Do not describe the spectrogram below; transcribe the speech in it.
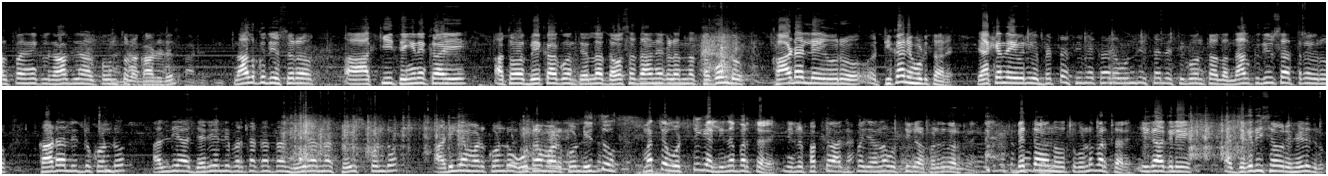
ಅಲ್ಪ ನಾಲ್ಕು ದಿನ ಅಲ್ಪ ಉಂಟು ಕಾಡು ಕಾಡು ನಾಲ್ಕು ದಿವಸ ಅಕ್ಕಿ ತೆಂಗಿನಕಾಯಿ ಅಥವಾ ಬೇಕಾಗುವಂಥ ಎಲ್ಲ ದವಸ ಧಾನ್ಯಗಳನ್ನು ತಗೊಂಡು ಕಾಡಲ್ಲಿ ಇವರು ಠಿಕಾಣಿ ಹುಡ್ತಾರೆ. ಯಾಕೆಂದರೆ ಇವರಿಗೆ ಬೆತ್ತ ಸೀಮೆಕಾರ ಒಂದು ದಿವಸದಲ್ಲೇ ಸಿಗುವಂಥಲ್ಲ ನಾಲ್ಕು ದಿವಸ ಹತ್ರ ಇವರು ಕಾಡಲ್ಲಿದ್ದುಕೊಂಡು ಅಲ್ಲಿಯ ಜರಿಯಲ್ಲಿ ಬರ್ತಕ್ಕಂಥ ನೀರನ್ನು ಸೇವಿಸಿಕೊಂಡು ಅಡುಗೆ ಮಾಡಿಕೊಂಡು ಊಟ ಮಾಡಿಕೊಂಡು ಇದ್ದು ಮತ್ತೆ ಒಟ್ಟಿಗೆ ಅಲ್ಲಿಂದ ಬರ್ತಾರೆ. ನೀವು ಪತ್ತು ಹದಿನೈದು ಜನ ಒಟ್ಟಿಗೆ ಪಡೆದು ಬರ್ತಾರೆ. ಬೆತ್ತವನ್ನು ಹೊತ್ತುಕೊಂಡು ಬರ್ತಾರೆ. ಈಗಾಗಲೇ ಜಗದೀಶ್ ಅವರು ಹೇಳಿದರು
